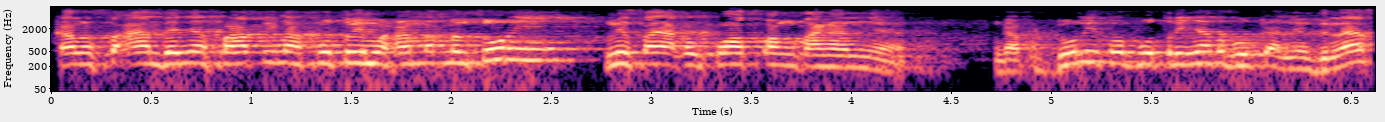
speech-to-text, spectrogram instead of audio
kalau seandainya Fatimah putri Muhammad mencuri, ini saya akan potong tangannya. Enggak peduli itu putrinya atau bukan, yang jelas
